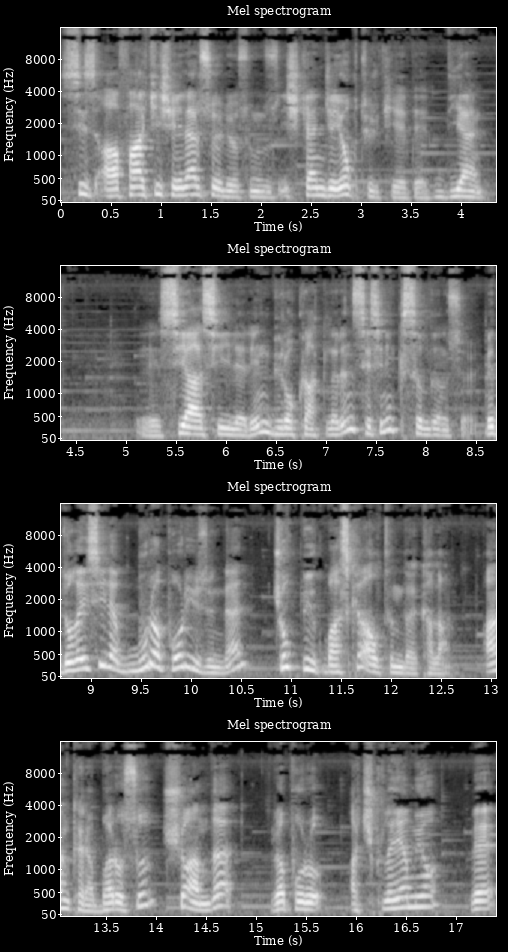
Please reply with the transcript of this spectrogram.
siz afaki şeyler söylüyorsunuz, işkence yok Türkiye'de diyen e, siyasilerin, bürokratların sesinin kısıldığını söylüyor. Ve dolayısıyla bu rapor yüzünden çok büyük baskı altında kalan Ankara Barosu şu anda raporu açıklayamıyor ve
